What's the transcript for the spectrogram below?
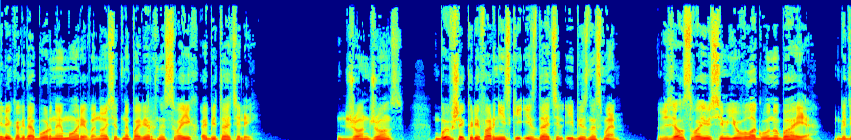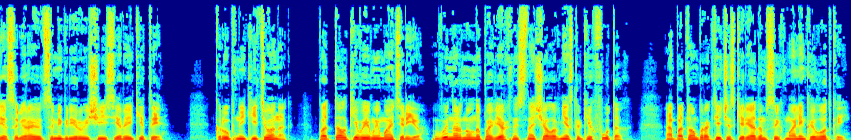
или когда бурное море выносит на поверхность своих обитателей. Джон Джонс, бывший калифорнийский издатель и бизнесмен, взял свою семью в лагуну Бая, где собираются мигрирующие серые киты – Крупный китенок, подталкиваемый матерью, вынырнул на поверхность сначала в нескольких футах, а потом практически рядом с их маленькой лодкой.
